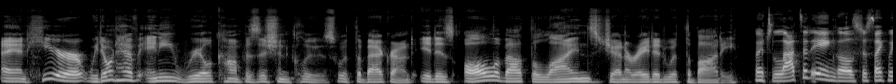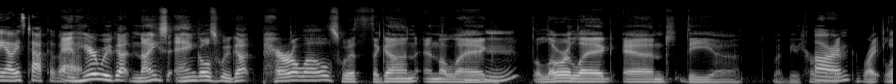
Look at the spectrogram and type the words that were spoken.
And here we don't have any real composition clues with the background. It is all about the lines generated with the body. Which lots of angles, just like we always talk about. And here we've got nice angles. We've got parallels with the gun and the leg, Mm-hmm. the lower leg and the uh, maybe her Arm. right, right Yeah.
